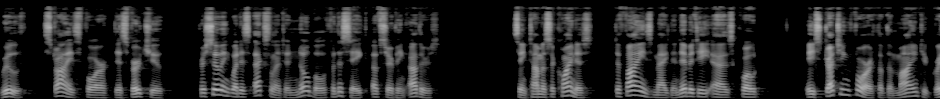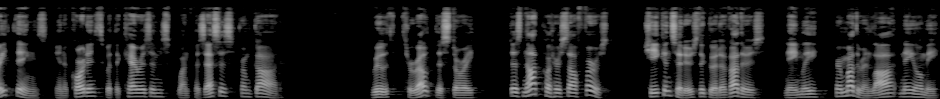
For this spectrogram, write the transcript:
Ruth strives for this virtue, pursuing what is excellent and noble for the sake of serving others. St. Thomas Aquinas defines magnanimity as, quote, a stretching forth of the mind to great things in accordance with the charisms one possesses from God. Ruth, throughout this story, does not put herself first. She considers the good of others, namely her mother in law, Naomi.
